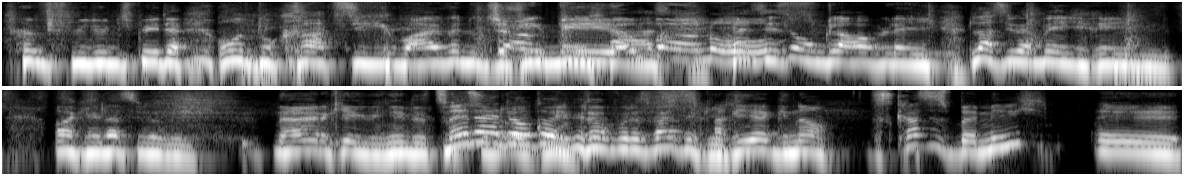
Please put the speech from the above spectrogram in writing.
Fünf Minuten später, und du kratzt dich überall, wenn du zu viel Milch am hast. Bahnhof. Das ist unglaublich. Lass über Milch reden. Okay, lass über Milch. Nein, okay, wir gehen jetzt Nein, zu nein, den doch, doch, ich will doch, wo das weitergeht. Ach ja, genau. Das krasse ist bei Milch, äh,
